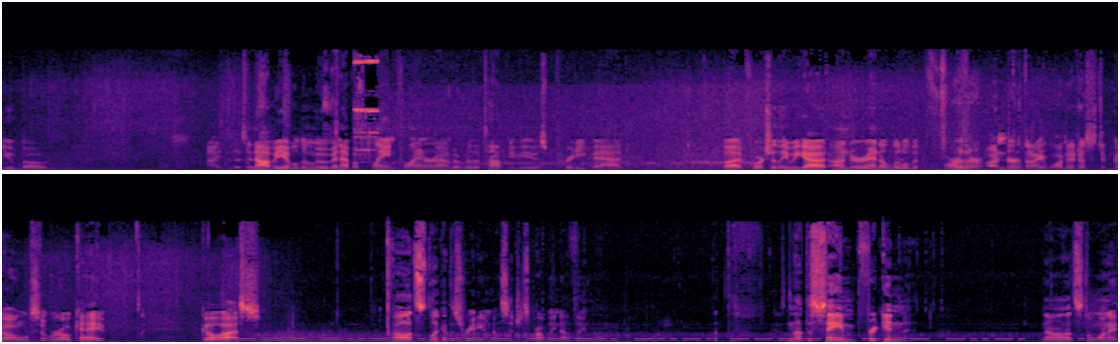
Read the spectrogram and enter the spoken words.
U-boat. To not be able to move and have a plane flying around over the top of you is pretty bad. But fortunately, we got under and a little bit further under than I wanted us to go, so we're okay. Go us. Oh, let's look at this radio message. It's probably nothing. Isn't that the same freaking? No, that's the one I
